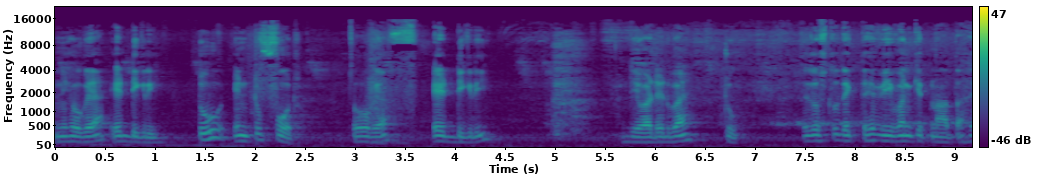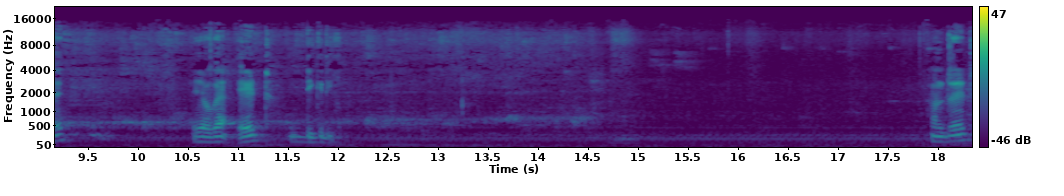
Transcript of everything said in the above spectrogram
यानी हो गया eight degree. Two into four तो हो गया eight degree divided by two. दोस्तों देखते हैं वी वन कितना आता है। ये हो गया eight degree. Hundred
